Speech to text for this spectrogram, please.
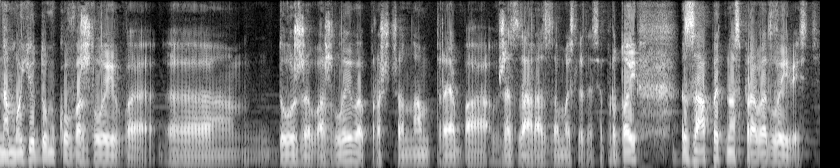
на мою думку, важливе, е, дуже важливе, про що нам треба вже зараз замислитися. Про той запит на справедливість,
